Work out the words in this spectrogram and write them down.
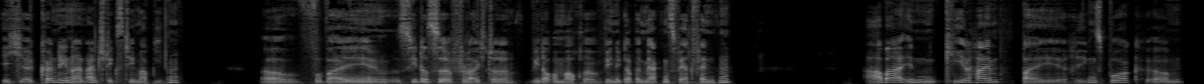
Ich äh, könnte Ihnen ein Einstiegsthema bieten, äh, wobei Sie das äh, vielleicht äh, wiederum auch äh, weniger bemerkenswert fänden. Aber in Kelheim bei Regensburg ähm,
